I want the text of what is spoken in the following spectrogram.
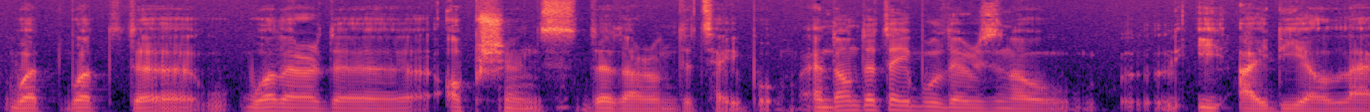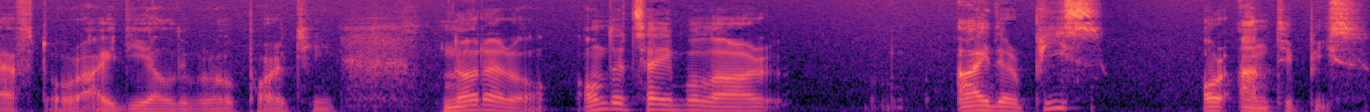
what what the what are the options that are on the table, and on the table there is no ideal left or ideal liberal party, not at all. On the table are either PiS or anti-PiS,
